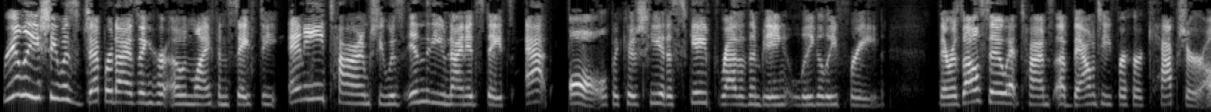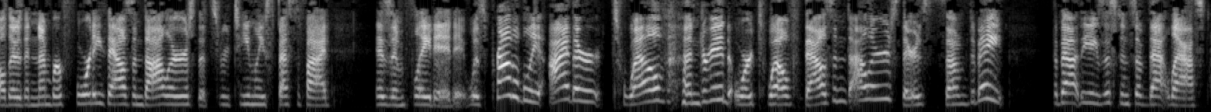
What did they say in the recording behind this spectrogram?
Really, she was jeopardizing her own life and safety any time she was in the United States at all because she had escaped rather than being legally freed. There was also at times a bounty for her capture, although the number $40,000 that's routinely specified is inflated. It was probably either twelve hundred or twelve thousand dollars. There's some debate about the existence of that last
